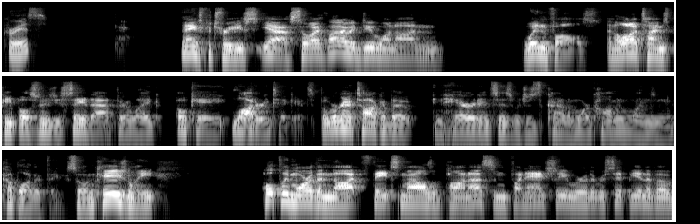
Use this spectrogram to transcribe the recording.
Kris? Thanks, Patrice. Yeah, so I thought I would do one on windfalls. And a lot of times, people, as soon as you say that, they're like, okay, lottery tickets. But we're going to talk about inheritances, which is kind of the more common ones, and a couple other things. So occasionally, hopefully more than not, fate smiles upon us, and financially, we're the recipient of a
